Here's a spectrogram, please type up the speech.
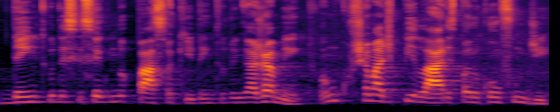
dentro desse segundo passo aqui, dentro do engajamento. Vamos chamar de pilares para não confundir.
